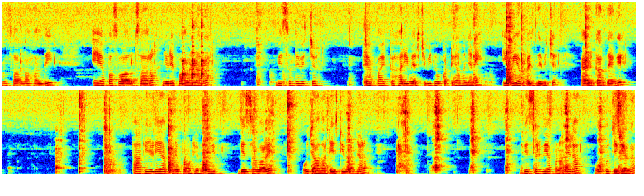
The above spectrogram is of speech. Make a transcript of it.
ਮਸਾਲਾ, ਹਲਦੀ, ਇਹ ਆਪਾਂ ਸਵਾਦ ਅਨੁਸਾਰ ਜਿਹੜੇ ਪਾ ਲੈਣਾ ਗਾ ਬੇਸਣ ਦੇ ਵਿੱਚ ਤੇ ਆਪਾਂ ਇੱਕ ਹਰੀ ਮਿਰਚ ਵੀ ਦੋ ਕੱਟੀਆਂ ਹੋਈਆਂ ਨੇ, ਇਹ ਵੀ ਆਪਾਂ ਇਸ ਦੇ ਵਿੱਚ ਐਡ ਕਰ ਦਿਆਂਗੇ ਤਾਂ ਕਿ ਜਿਹੜੇ ਆਪਣੇ ਪਰੌਂਠੇ ਹੋਣਗੇ ਬੇਸਣ ਵਾਲੇ ਉਹ ਜ਼ਿਆਦਾ ਟੇਸਟੀ ਬਣ ਜਾਣ ਬੇਸਣ ਵੀ ਆਪਣਾ ਜਿਹੜਾ ਉਹ ਭੁੱਜ ਗਿਆ ਗਾ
